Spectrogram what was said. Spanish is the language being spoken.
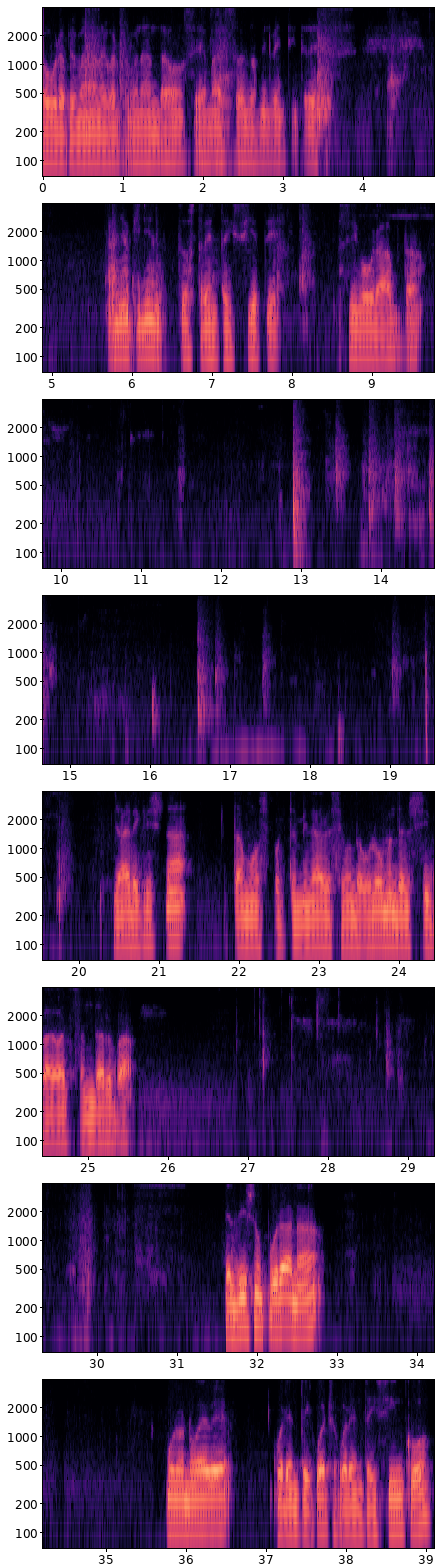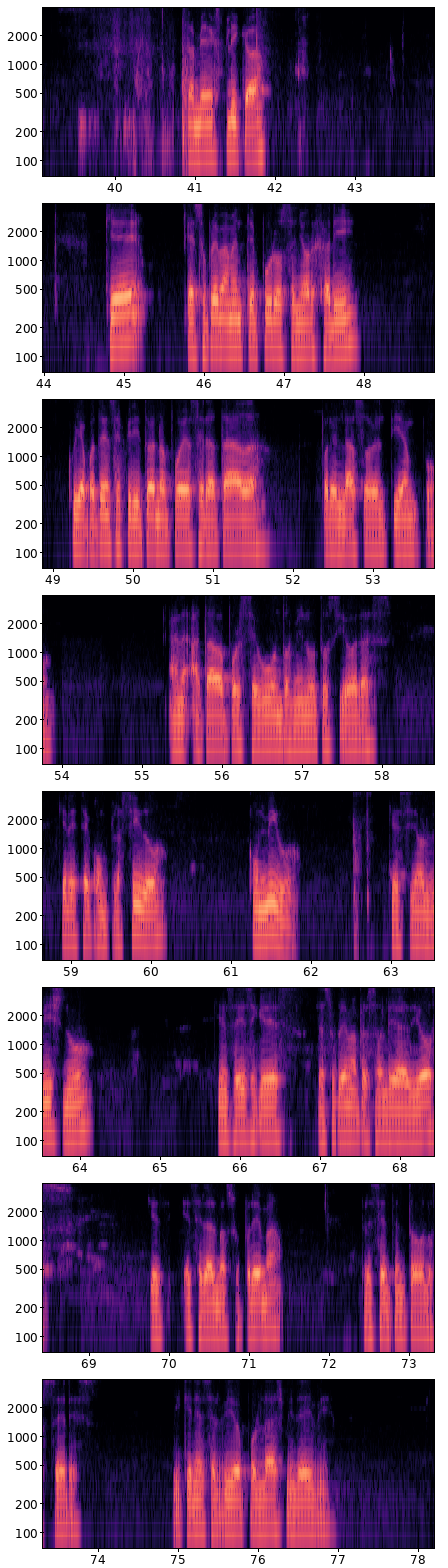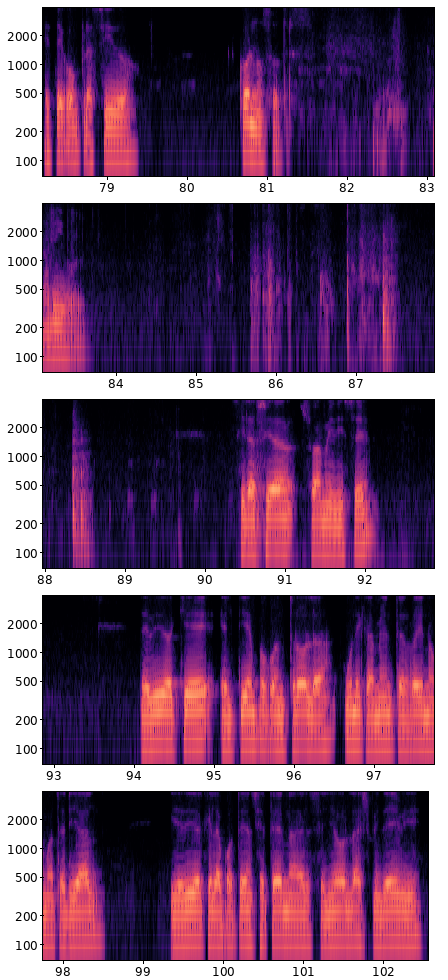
Gaura Premananda, Gaura Premananda, 11 de marzo del 2023. Año 537. Sri Gaura Abda. Ya Hare Krishna, estamos por terminar el segundo volumen del Sri Bhagavad Sandarbha. El Vishnu Purana 19, 44, 45 también explica que el supremamente puro Señor Hari, cuya potencia espiritual no puede ser atada por el lazo del tiempo, atado por segundos, minutos y horas, que Él esté complacido conmigo, que el Señor Vishnu, quien se dice que es la suprema personalidad de Dios, que es, es el alma suprema, presente en todos los seres, y quien es servido por Lashmi Devi, esté complacido con nosotros. Si la ciudad Swami dice, debido a que el tiempo controla únicamente el reino material y debido a que la potencia eterna del Señor Lashmi Devi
